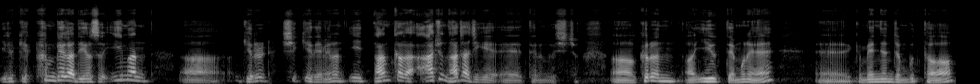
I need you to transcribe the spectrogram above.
이렇게 큰 배가 되어서 2만 어, 개를 싣게 되면은 이 단가가 아주 낮아지게 에, 되는 것이죠. 어, 그런 어, 이유 때문에 그몇년 전부터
